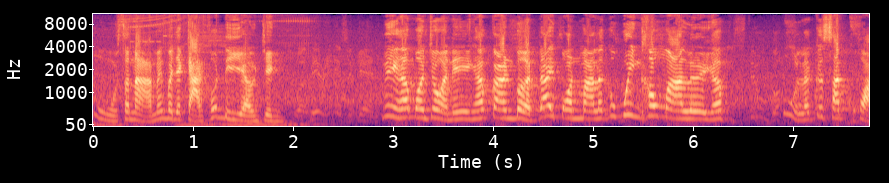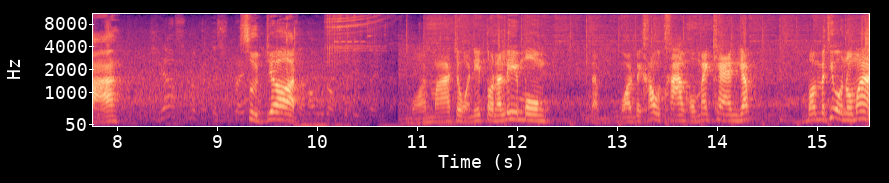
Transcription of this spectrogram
โอ้สนามแม่งบรรยากาศโคตรดีอะจริง นี่ครับบอลจังหวะนี้ครับการเบิร์ดได้บอลมาแล้วก็วิ่งเข้ามาเลยครับโอ้แล้วก็ซัดขวา สุดยอดบอลมาจังหวะนี้โตนารี่มง แต่บอลไปเข้าทางของแมคแคนครับบอลมาที่โอโนมา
